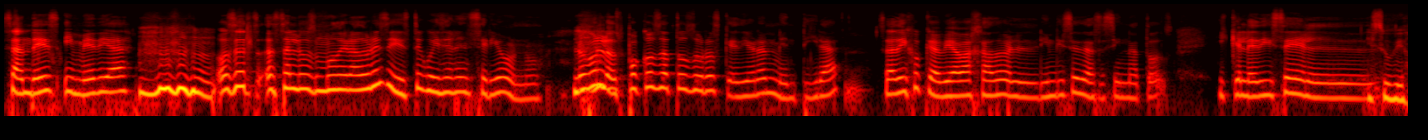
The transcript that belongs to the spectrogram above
sandés y media. O sea, hasta los moderadores de este güey eran en serio o no. Luego los pocos datos duros que dio eran mentira. O sea, dijo que había bajado el índice de asesinatos y que le dice el... Y subió.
